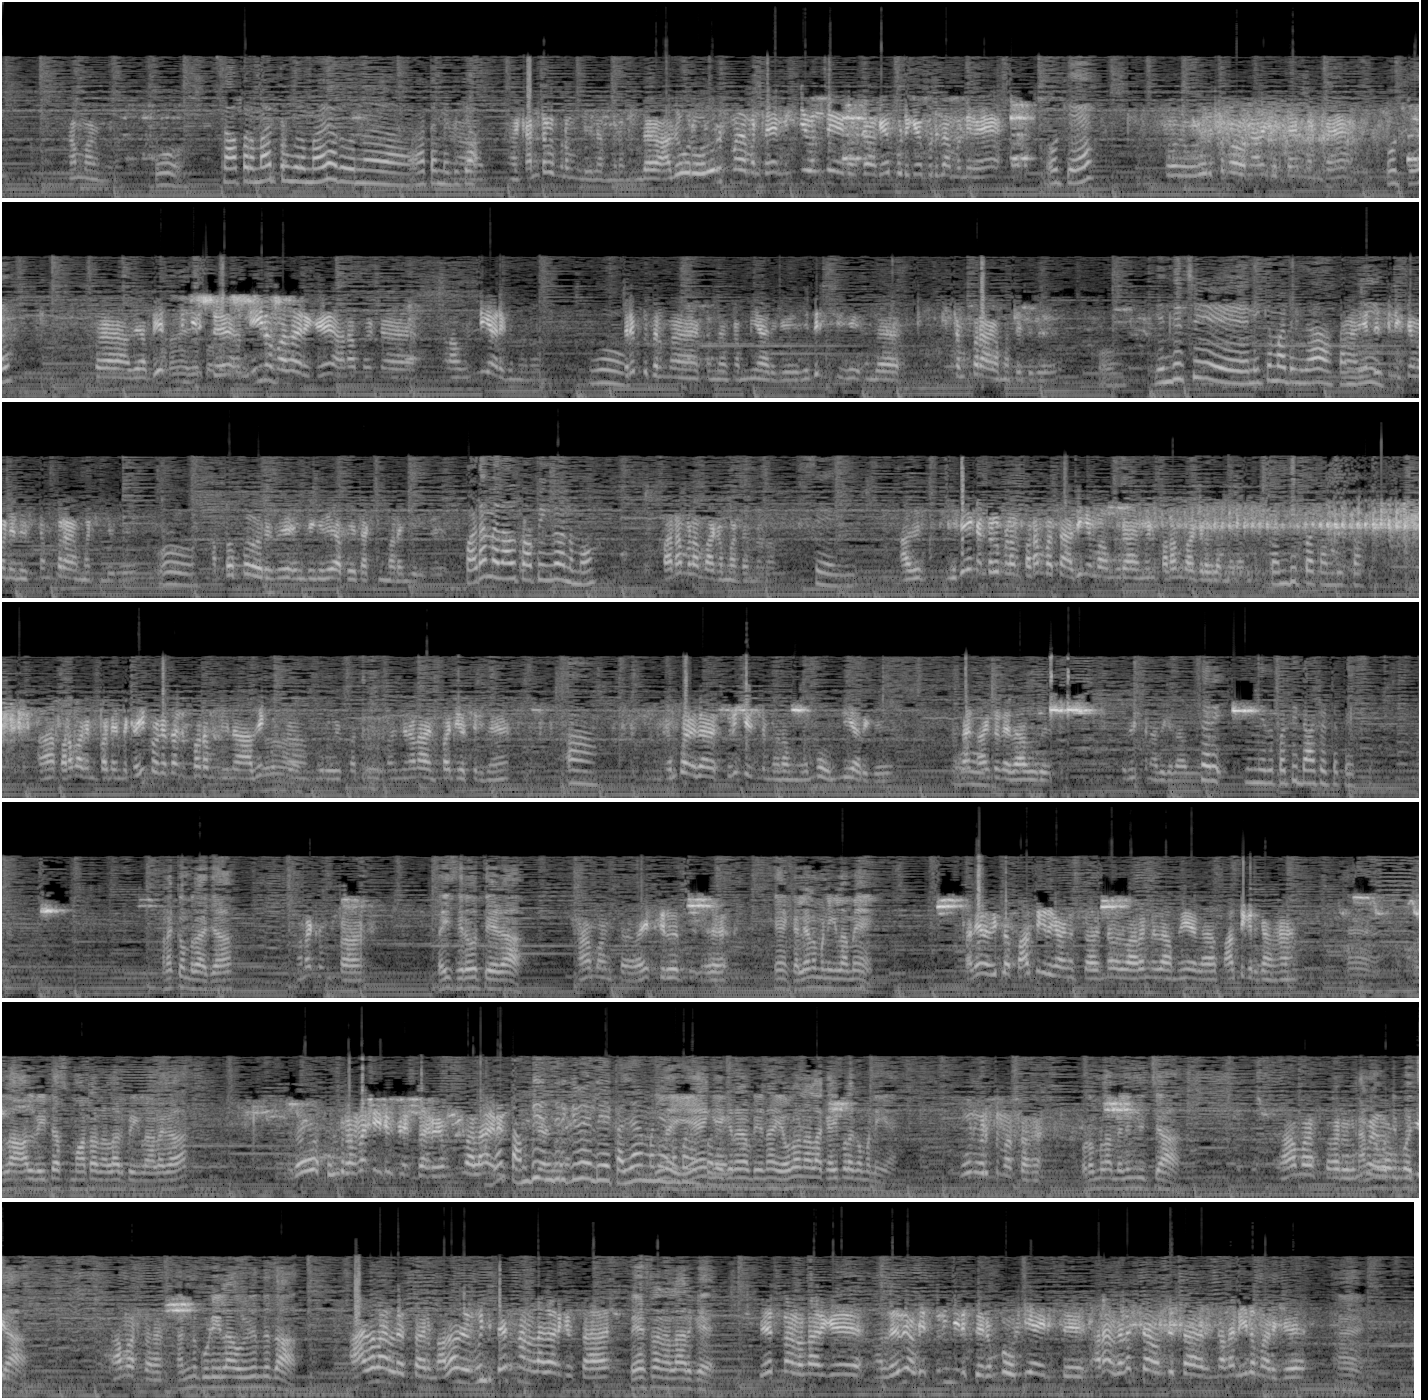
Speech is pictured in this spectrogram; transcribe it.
மேடம் ஓ சாப்பிட்ற மாதிரி தூங்குற மாதிரி அது ஒன்று ஆட்டோமேட்டிக்கா கண்ட்ரோல் பண்ண முடியல மேடம் இந்த அது ஒரு ஒரு வருஷமா தான் பண்றேன். மிஞ்சி வந்து கொஞ்சம் கேப்பிட்டு கேப்பிட்டு தான் பண்ணுவேன். ஓகே. ஒரு ஒரு வருஷமா ஒரு நாளைக்கு ஒரு டைம் பண்றேன். ஓகே இப்ப அது அப்படியே தூங்கிடுச்சு நீளமா தான் இருக்கு. ஆனா பட் ஆனா ஒல்லியா இருக்கு மேடம். ஓ. பிறப்பு தன்மை கொஞ்சம் கம்மியா இருக்கு. எதிர்ச்சி அந்த ஸ்டம்பர் ஆக மாட்டேங்குது. ஓ. எந்திரிச்சு நிக்க மாட்டேங்குதா நிக்க மாட்டேங்குது. ஸ்டம்பர் ஆக மாட்டேங்குது. ஓ. அப்பப்போ வருது இன்றைக்கு அப்படியே டக்கு மடங்கிடுது படம் ஏதாவது பாப்பீங்களோ என்னமோ? படம்லாம் பார்க்க மாட்டேன் மேடம். சரி. அது இதே கண்ட்ரோல் பண்ண படம் பார்த்தா அதிகமாக முடியாது படம் பார்க்கறதில்ல மேடம். கண்டிப்பா கண்டிப்பா. ஆ படம் பார்க்க நிப்பாட்டேன் இந்த கை தான் நிப்பாட்ட முடியல. அதே ஒரு பத்து பதினஞ்சு நாளா நிப்பாட்டி வச்சிருக்கேன். ஆ. ரொம்ப இதா சுருக்கிடுச்சு மேடம். ரொம்ப ஒல்லியா இருக்கு. டாக்டர் ஏதாவது ஒரு சொல்யூஷன் அதுக்கு ஏதாவது சரி நீங்க இத பத்தி டாக்டர்கிட்ட பேசு. வணக்கம் ராஜா. வணக்கம் சார். வயசு இருபத்தி ஏழா ஆமாங்க சார் வயசு இருபத்தி ஏழு. ஏன் கல்யாணம் பண்ணிக்கலாமே? கல்யாண வீட்டுல பாத்துக்கிட்டு இருக்காங்க சார் இன்னும் வரணும் அமையல பாத்துக்கிட்டு இருக்காங்க நல்லா ஆள் வெயிட்டா ஸ்மார்ட்டா நல்லா இருப்பீங்களா அழகா? ஏதோ சொல்ற மாதிரி இருக்கேன் சார் ரொம்ப எல்லாம் ஆனா இருக்கு. தம்பி எந்திரிக்கவே இல்லையே. கல்யாணம் பண்ணி ஏன் கேக்குறேன் அப்படின்னா எவ்வளவு நாளா கைப்பழக்கம் பண்ணீங்க? மூணு வருஷமா சார் உடம்புலாம் மெலிஞ்சிச்சா ஆமா சார் ரொம்ப கண்ணு ஒட்டி போச்சா? ஆமா சார் கண்ணு குழியெல்லாம் விழுந்ததா அதெல்லாம் இல்ல சார் அதாவது மூஞ்சி பேசினா நல்லா தான் இருக்கு சார் பேசலாம் நல்லா இருக்கு. பேசினா நல்லா இருக்கு. அது இது அப்படியே சுருங்கிடுச்சு ரொம்ப ஒல்லி ஆயிடுச்சு ஆனா விளச்சா வந்து சார் நல்லா நீளமா இருக்கு.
